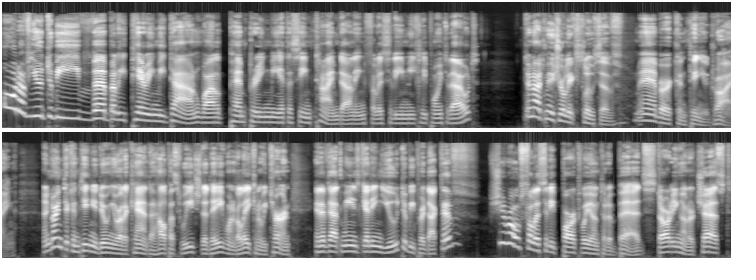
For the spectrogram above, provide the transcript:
Odd of you to be verbally tearing me down while pampering me at the same time, darling, Felicity meekly pointed out. They're not mutually exclusive. Amber continued drying. I'm going to continue doing what I can to help us reach the day when Valet can return, and if that means getting you to be productive... She rolled Felicity partway onto the bed, starting on her chest.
